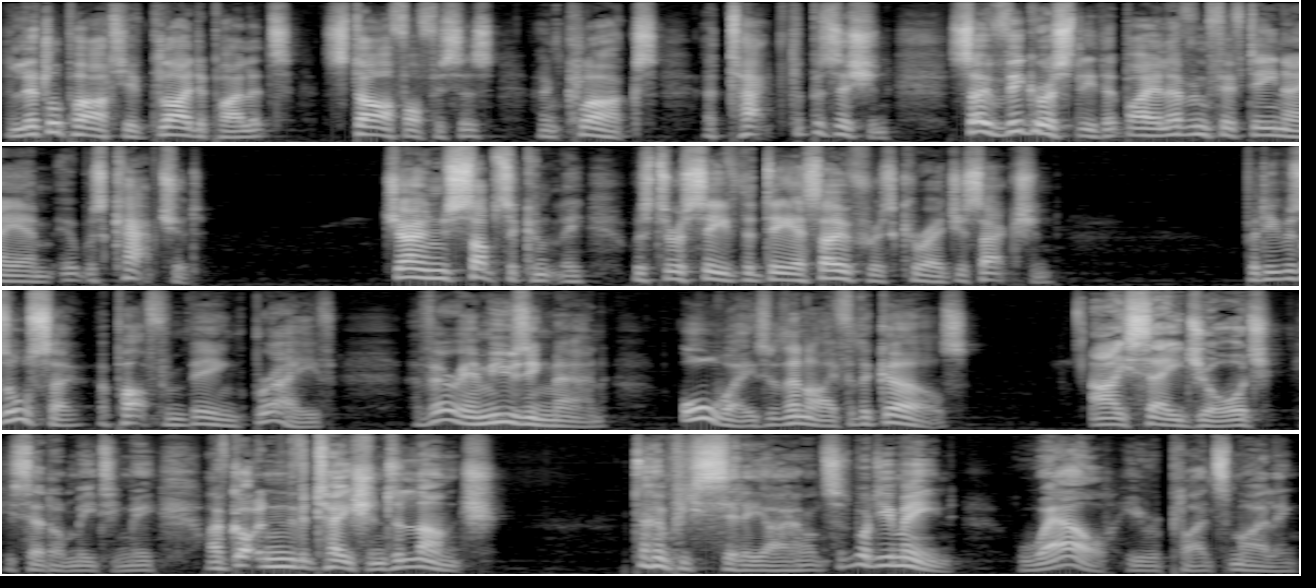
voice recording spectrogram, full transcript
the little party of glider pilots, staff officers, and clerks attacked the position so vigorously that by 11:15 a.m. it was captured. Jones subsequently was to receive the DSO for his courageous action. But he was also, apart from being brave, a very amusing man, always with an eye for the girls. I say, George, he said on meeting me, I've got an invitation to lunch. Don't be silly, I answered. What do you mean? Well, he replied, smiling.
